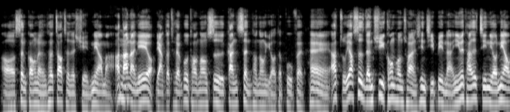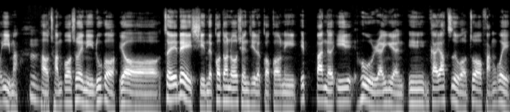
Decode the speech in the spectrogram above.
哦，肾功能会造成的血尿嘛。啊，当然也有两个全部通通是肝肾通通有的部分，嘿。啊，主要是人畜共同传染性疾病啊，因为它是经由尿液嘛，嗯，好传播，所以你如果有哦，这一类型的高端螺旋级的狗狗，你一般的医护人员应该要自我做防卫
